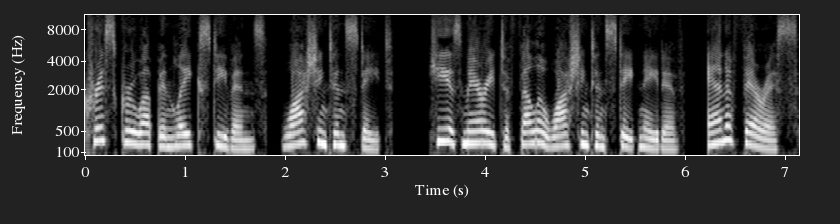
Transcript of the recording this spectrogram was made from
Chris grew up in Lake Stevens, Washington State. He is married to fellow Washington State native, Anna Faris,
